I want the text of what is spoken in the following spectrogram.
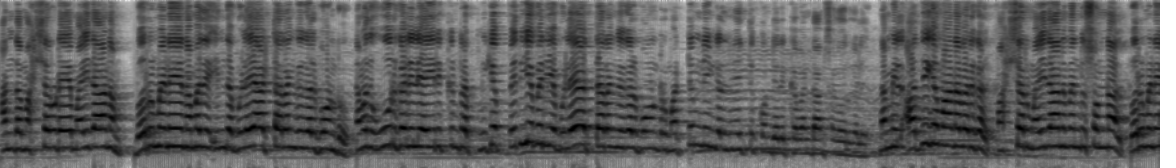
அந்த மஹ்ஷருடைய மைதானம் வெறுமனே நமது இந்த விளையாட்டரங்குகள் போன்று நமது ஊர்களிலே இருக்கின்ற மிக பெரிய பெரிய விளையாட்டரங்கு சடங்குகள் போன்று மட்டும் நீங்கள் நினைத்துக் கொண்டிருக்க வேண்டாம் சகோதரர்களே. நம்மில் அதிகமானவர்கள் மஹர் மைதானம் என்று சொன்னால் வெறுமனே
